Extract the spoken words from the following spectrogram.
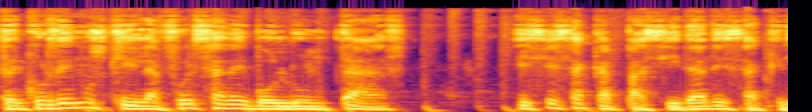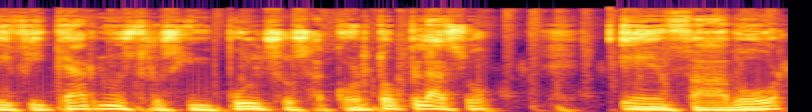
Recordemos que la fuerza de voluntad es esa capacidad de sacrificar nuestros impulsos a corto plazo en favor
